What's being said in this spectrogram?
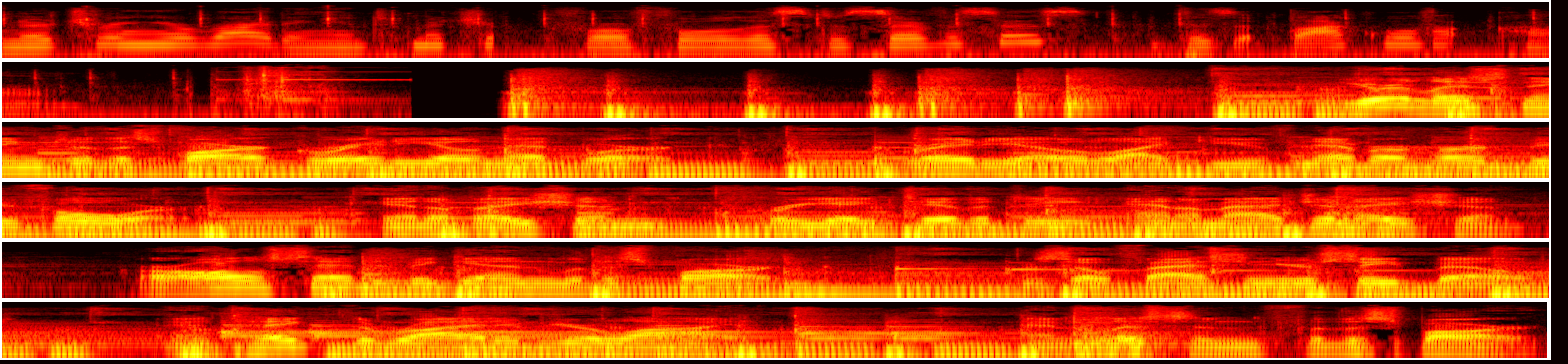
nurturing your writing into maturity. For a full list of services, visit blackwolf.com. You're listening to the Spark Radio Network, radio like you've never heard before. Innovation, creativity, and imagination are all said to begin with a spark. So fasten your seatbelt and take the ride of your life and listen for the spark.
